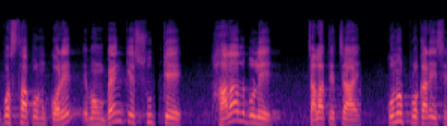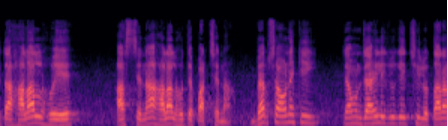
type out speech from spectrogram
উপস্থাপন করে এবং ব্যাংকের সুদকে হালাল বলে চালাতে চায়, কোনো প্রকারে সেটা হালাল হয়ে আসছে না, হালাল হতে পারছে না। ব্যবসা অনেকেই, যেমন জাহিলি যুগে ছিল, তারা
